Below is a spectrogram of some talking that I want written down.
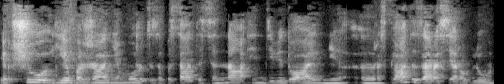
Якщо є бажання, можете записатися на індивідуальні е, розклади. Зараз я роблю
